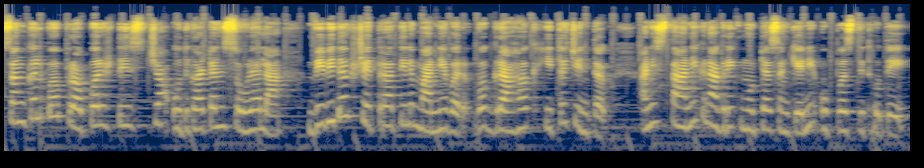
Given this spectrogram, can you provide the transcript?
संकल्प प्रॉपर्टीजच्या उद्घाटन सोहळ्याला विविध क्षेत्रातील मान्यवर व ग्राहक हितचिंतक आणि स्थानिक नागरिक मोठ्या संख्येने उपस्थित होते.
